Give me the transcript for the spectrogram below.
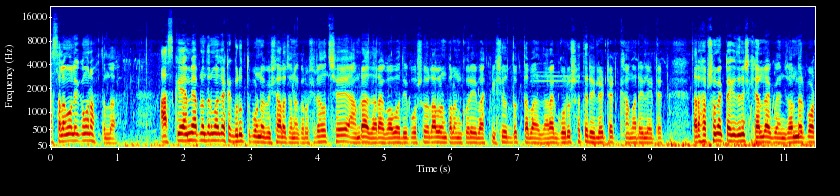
আসসালামু আলাইকুম রহমতুল্লাহ। আজকে আমি আপনাদের মাঝে একটা গুরুত্বপূর্ণ বিষয় আলোচনা করব। সেটা হচ্ছে আমরা যারা গবাদি পশু লালন পালন করি বা কৃষি উদ্যোক্তা বা যারা গরুর সাথে রিলেটেড খামার রিলেটেড তারা সবসময় একটা জিনিস খেয়াল রাখবেন। জন্মের পর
